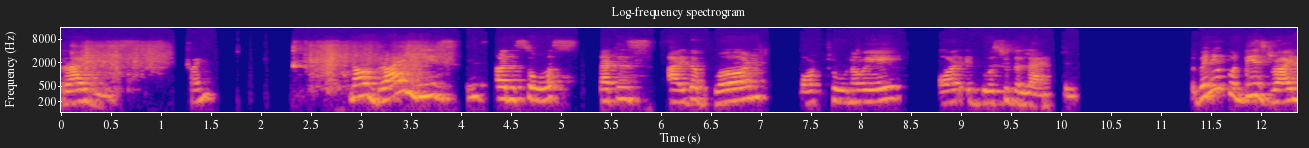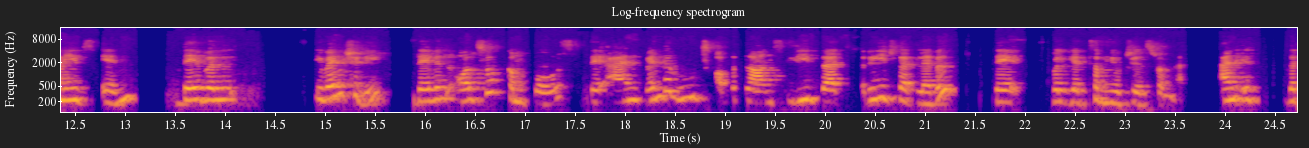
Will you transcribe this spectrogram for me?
dry leaves. Fine. Now, dry leaves is a resource that is either burned or thrown away or it goes to the landfill. When you put these dry leaves in, they will eventually they will also compose they and when the roots of the plants leave that reach that level they will get some nutrients from that and it, the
